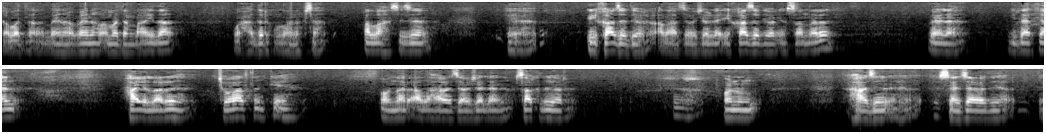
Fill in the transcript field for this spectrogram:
Tavaddan beyne ve beyne emeden baida ve hadirikumullah Allah sizi e, ikaz ediyor. Allah Azze ve Celle ikaz ediyor insanları. Böyle giderken hayırları çoğaltın ki onlar Allah Azze ve Celle'ni saklıyor. Onun hazin sense verdiği e,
